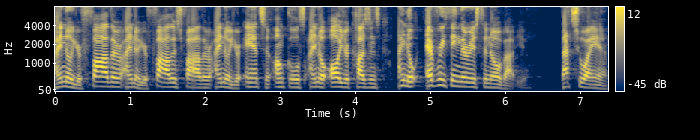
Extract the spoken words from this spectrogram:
I know your father. I know your father's father. I know your aunts and uncles. I know all your cousins. I know everything there is to know about you. That's who I am.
